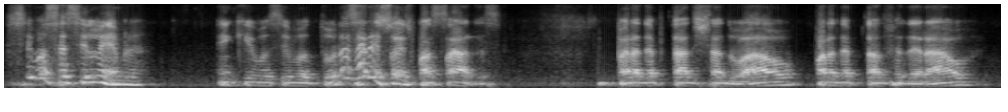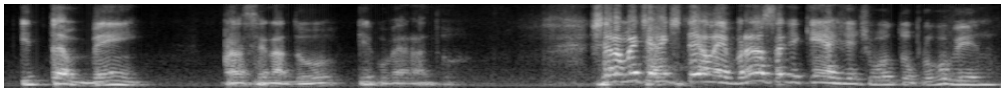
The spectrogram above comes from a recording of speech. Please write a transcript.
se você se lembra em que você votou nas eleições passadas para deputado estadual, para deputado federal e também para senador e governador. Geralmente a gente tem a lembrança de quem a gente votou para o governo,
